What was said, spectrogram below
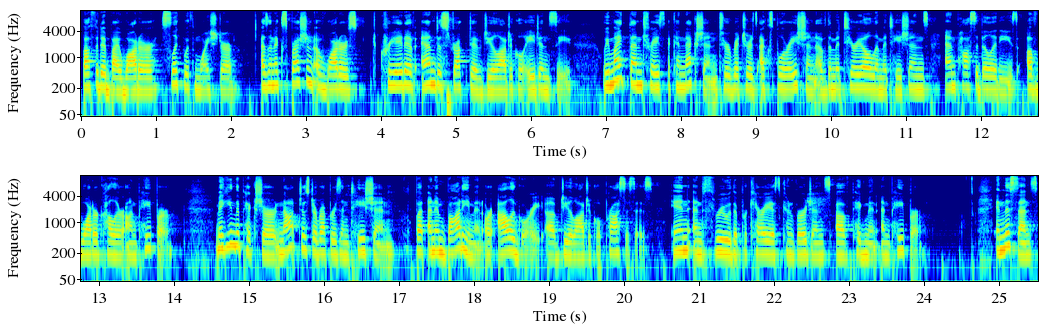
buffeted by water, slick with moisture, as an expression of water's creative and destructive geological agency, we might then trace a connection to Richard's exploration of the material limitations and possibilities of watercolor on paper, making the picture not just a representation, but an embodiment or allegory of geological processes in and through the precarious convergence of pigment and paper. In this sense,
